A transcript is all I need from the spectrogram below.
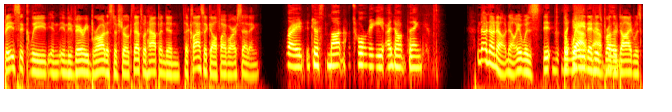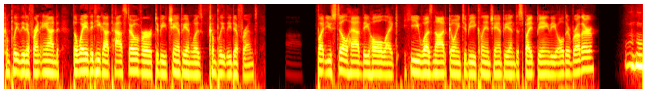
basically in in the very broadest of strokes. That's what happened in the classic L5R setting. Right, just not Hattori, I don't think. No, no, no, no. It was it, the But way yeah, that his brother but- died was completely different, and the way that he got passed over to be champion was completely different. But you still had the whole like he was not going to be clan champion despite being the older brother, hmm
